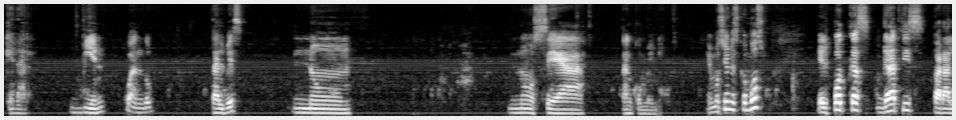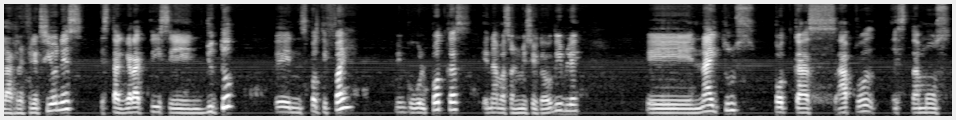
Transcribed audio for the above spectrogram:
quedar bien cuando tal vez no no sea tan conveniente. Emociones con vos. El podcast gratis para las reflexiones Está gratis en YouTube, en Spotify, en Google Podcast, en Amazon Music Audible, en iTunes, Podcast Apple. Estamos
